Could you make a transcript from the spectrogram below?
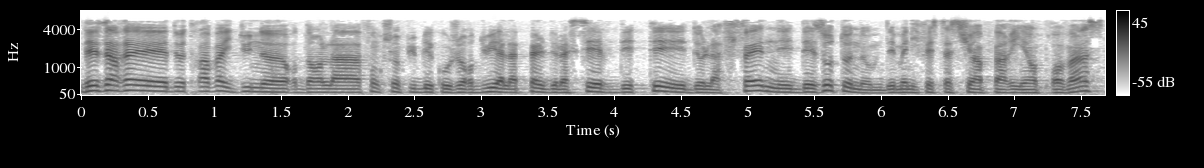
Des arrêts de travail d'une heure dans la fonction publique aujourd'hui à l'appel de la CFDT et de la FEN et des autonomes, des manifestations à Paris et en province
